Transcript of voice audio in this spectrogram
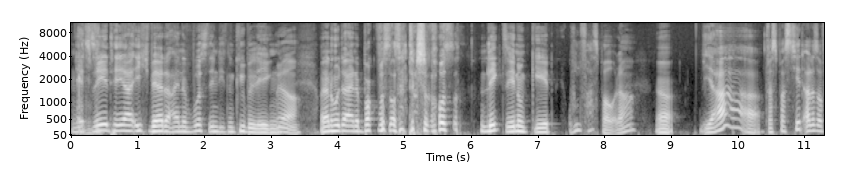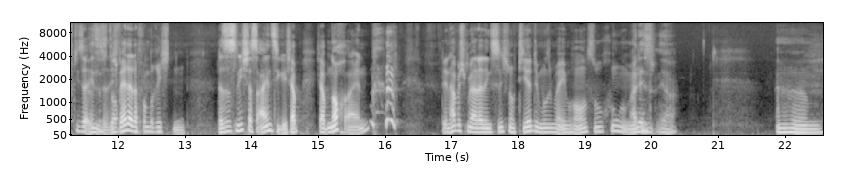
Jetzt seht her, ich werde eine Wurst in diesen Kübel legen. ja, Und dann holt er eine Bockwurst aus der Tasche raus und legt sie hin und geht. unfassbar, oder? Ja. Ja. Was passiert alles auf dieser Insel? Ich werde davon berichten. Das ist nicht das Einzige. Ich habe ich hab noch einen. Den habe ich mir allerdings nicht notiert. Den muss ich mal eben raussuchen. Moment. das ist- ja. Ähm,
